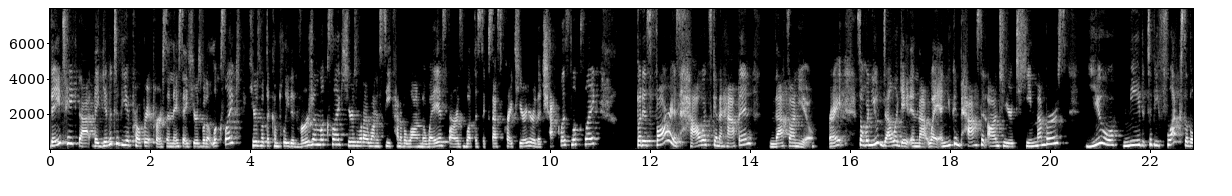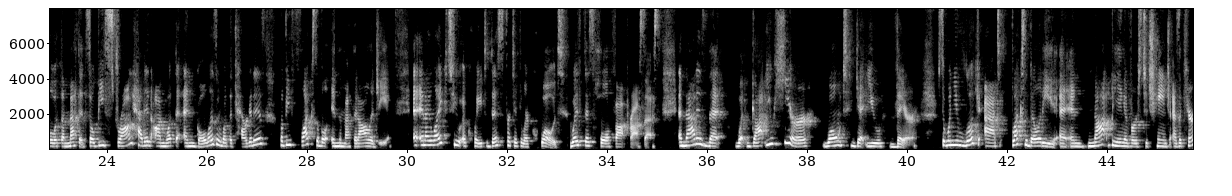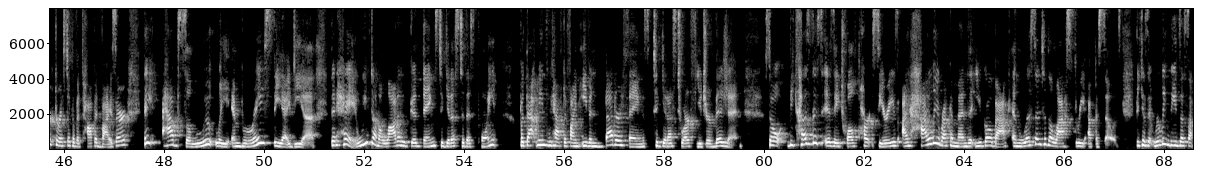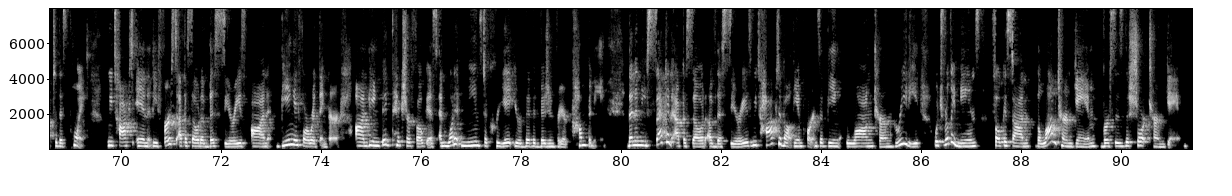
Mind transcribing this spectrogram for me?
They take that, they give it to the appropriate person. They say, here's what it looks like. Here's what the completed version looks like. Here's what I want to see kind of along the way as far as what the success criteria or the checklist looks like. But as far as how it's going to happen, that's on you right? So when you delegate in that way and you can pass it on to your team members, you need to be flexible with the method. So be strong headed on what the end goal is or what the target is, but be flexible in the methodology. And, and, I like to equate this particular quote with this whole thought process. And that is that what got you here won't get you there. So when you look at flexibility and, not being averse to change as a characteristic of a top advisor, they absolutely embrace the idea that, hey, we've done a lot of good things to get us to this point. But that means we have to find even better things to get us to our future vision. So, because this is a 12 part series, I highly recommend that you go back and listen to the last three episodes because it really leads us up to this point. We talked in the first episode of this series on being a forward thinker, on being big picture focused, and what it means to create your vivid vision for your company. Then, in the second episode of this series, we talked about the importance of being long term greedy, which really means focused on the long term game versus the short term game.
